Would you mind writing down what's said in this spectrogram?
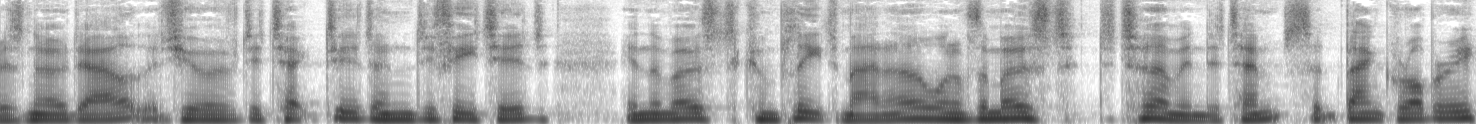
is no doubt that you have detected and defeated, in the most complete manner, one of the most determined attempts at bank robbery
